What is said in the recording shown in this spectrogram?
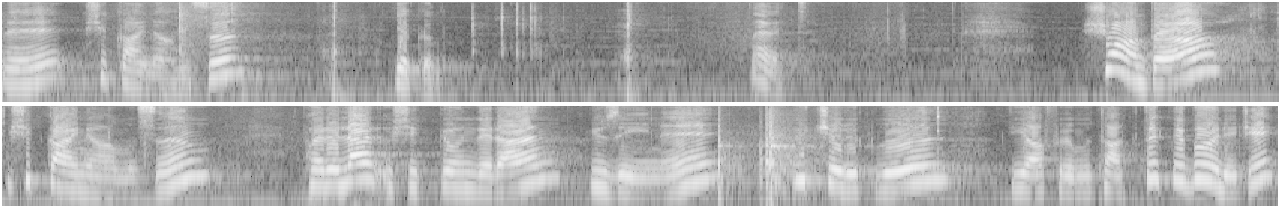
ve ışık kaynağımızı yakalım. Evet. Şu anda ışık kaynağımızın paralel ışık gönderen yüzeyine üç yarıklı diyaframı taktık ve böylece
